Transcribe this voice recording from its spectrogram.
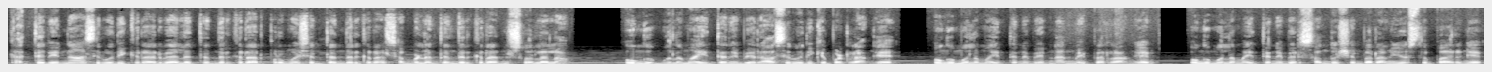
கத்தர் என்ன ஆசிர்வதிக்கிறார்? வேலை தந்திருக்கிறார் ப்ரொமோஷன் தந்திருக்கிறார் சம்பளம் தந்திருக்கிறார்னு சொல்லலாம். உங்கள் மூலமாக இத்தனை பேர் ஆசிர்வதிக்கப்படுறாங்க. உங்கள் மூலமாக இத்தனை பேர் நன்மை பெறாங்க. உங்கள் மூலமாக இத்தனை பேர் சந்தோஷம் பெறாங்க. யோசித்து பாருங்க.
